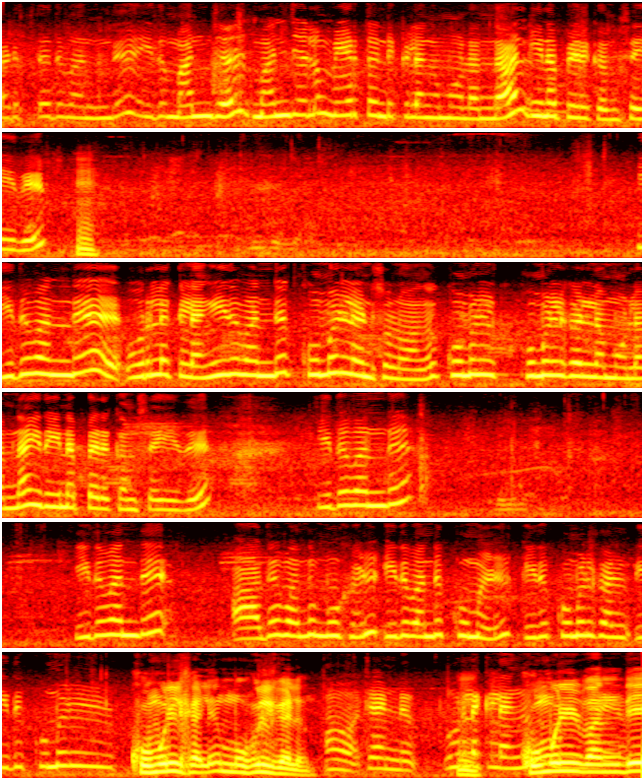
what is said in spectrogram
அடுத்தது வந்து இது மஞ்சள். மஞ்சளும் வேர்த்தண்டு கிழங்கு மூலம்தான் இனப்பெருக்கம் செய்து ம். இது வந்து உருளைக்கிழங்கு. இது வந்து குமிழ்ன்னு சொல்லுவாங்க. குமிழ் குமிழ்கள் மூலம்தான் இது இனப்பெருக்கம் செய்யுது. இது வந்து இது வந்து அது வந்து முகில் இது வந்து குமிழ் இது குமிழ்கள் இது குமிழ் குமிழ்களும் முகில்களும். ஓ ரெண்டு. உருளைக்கிழங்கு குமிழ் வந்து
